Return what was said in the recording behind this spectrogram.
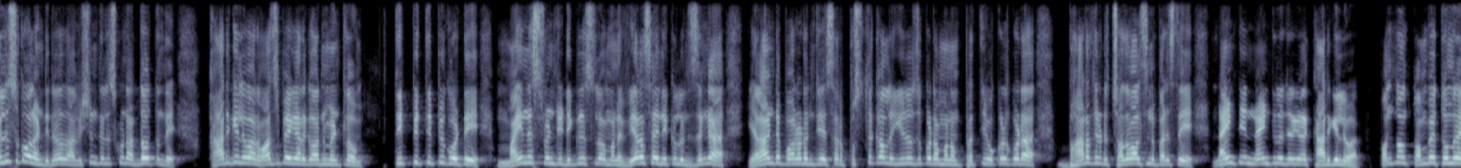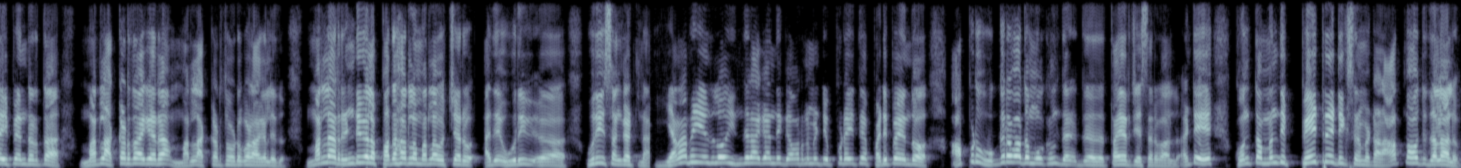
తెలుసుకోవాలండి. ఈరోజు ఆ విషయం తెలుసుకుంటే అర్థమవుతుంది. కార్గిల్ వారు వాజ్పేయి గారి గవర్నమెంట్లో తిప్పి తిప్పి కొట్టి మైనస్ ట్వంటీ డిగ్రీస్లో మన వీర సైనికులు నిజంగా ఎలాంటి పోరాటం చేశారు పుస్తకాల్లో ఈరోజు కూడా మనం ప్రతి ఒక్కరు కూడా భారతీయుడు చదవాల్సిన పరిస్థితి. నైన్టీన్ నైన్టీలో జరిగిన కార్గిల్ వార్. పంతొమ్మిది తొంభై తొమ్మిది అయిపోయిన తర్వాత మరలా అక్కడ తాగారా? మరలా అక్కడ తోడు కూడా ఆగలేదు. మరలా రెండు వేల పదహారులో మరలా వచ్చారు. అదే ఉరి ఉరి సంఘటన. ఎనభై ఐదులో ఇందిరాగాంధీ గవర్నమెంట్ ఎప్పుడైతే పడిపోయిందో అప్పుడు ఉగ్రవాద మూకలు తయారు చేశారు వాళ్ళు. అంటే కొంతమంది పేట్రియటిక్స్ అనమాట ఆత్మాహుతి దళాలు.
